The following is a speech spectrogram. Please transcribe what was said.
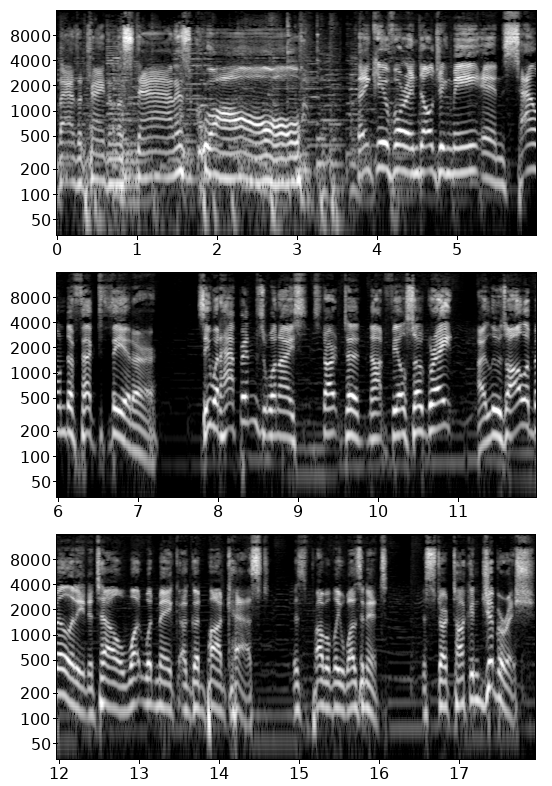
There's a change in the status quo. Thank you for indulging me in sound effect theater. See what happens when I start to not feel so great? I lose all ability to tell what would make a good podcast. This probably wasn't it. Just start talking gibberish.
